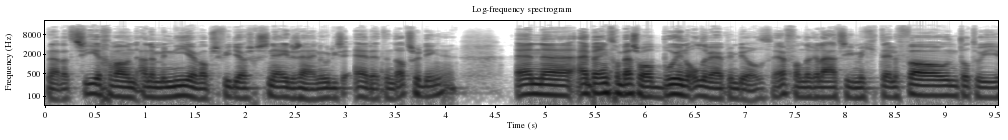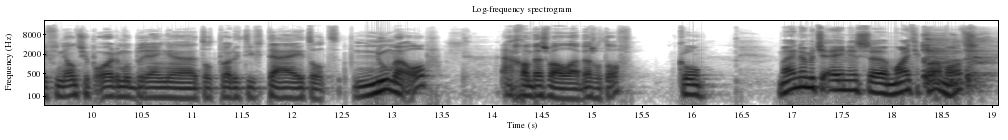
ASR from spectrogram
Nou, dat zie je gewoon aan de manier waarop zijn video's gesneden zijn, hoe die ze edit en dat soort dingen. En uh, hij brengt gewoon best wel boeiende onderwerpen in beeld. Hè? Van de relatie met je telefoon, tot hoe je je financiën op orde moet brengen, tot productiviteit, tot noem maar op. Ja, gewoon best wel, uh, best wel tof. Cool. Mijn nummertje 1 is eh, Mighty Car Mods.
